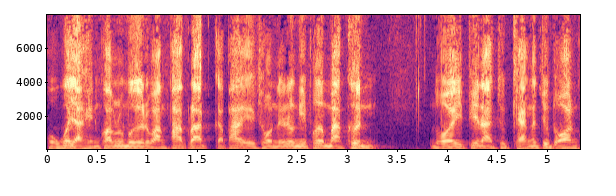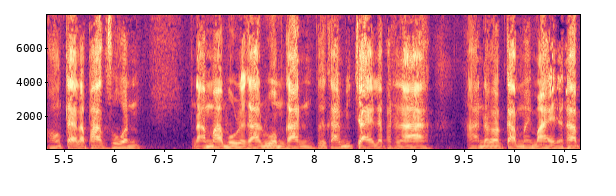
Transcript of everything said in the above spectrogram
ผมก็อยากเห็นความร่วมมือระหว่างภาครัฐกับภาคเอกชนในเรื่องนี้เพิ่มมากขึ้น โดยพิจารณาจุดแข็งและจุดอ่อนของแต่ละภาคส่วนนำมาบูรณาการร่วมกัน เพื่อการวิจัยและพัฒนาหานวัตกรรมใหม่ๆนะครับ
